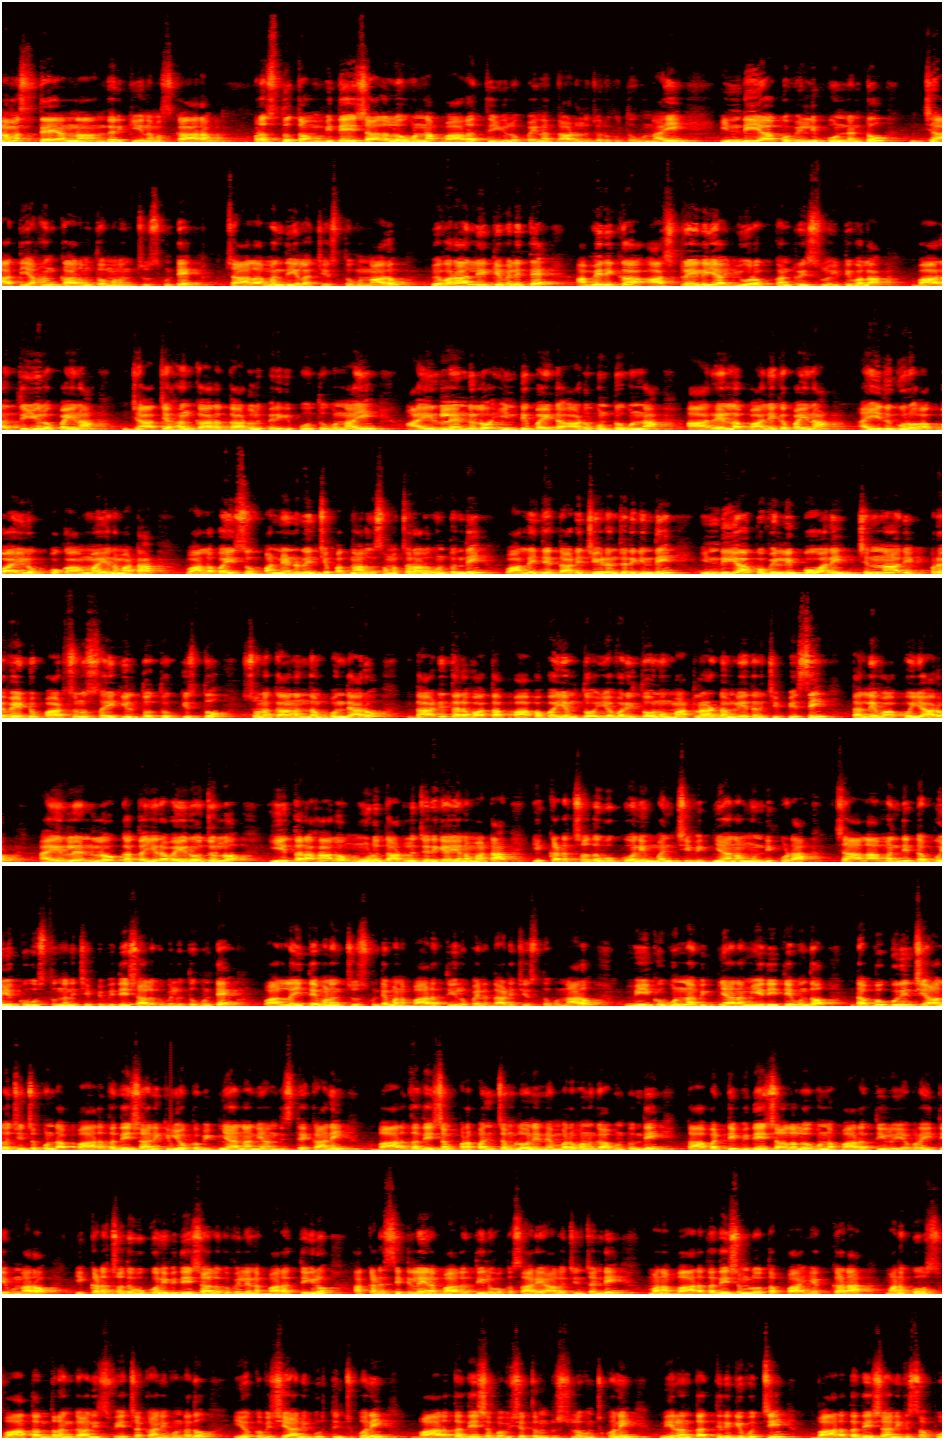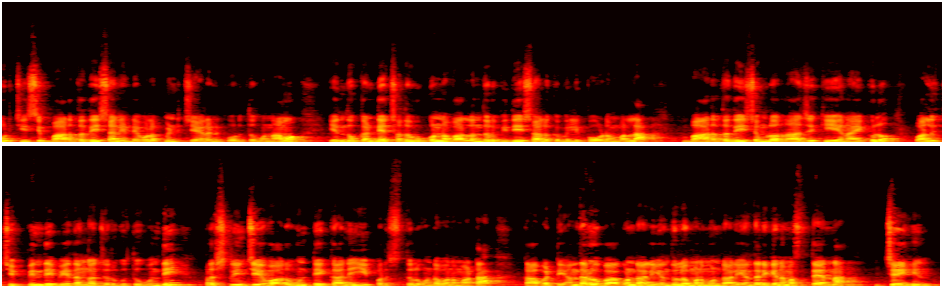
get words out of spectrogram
నమస్తే అన్న అందరికీ నమస్కారం. ప్రస్తుతం విదేశాలలో ఉన్న భారతీయులపైన దాడులు జరుగుతూ ఉన్నాయి. ఇండియాకు వెళ్ళిపోండంటూ జాతి అహంకారంతో మనం చూసుకుంటే చాలామంది ఇలా చేస్తూ ఉన్నారు. వివరాల్లోకి వెళితే అమెరికా ఆస్ట్రేలియా యూరోప్ కంట్రీస్లో ఇటీవల భారతీయులపైన జాత్యహంకార దాడులు పెరిగిపోతూ ఉన్నాయి. ఐర్లాండ్లో ఇంటి బయట ఆడుకుంటూ ఉన్న ఆరేళ్ళ బాలిక పైన ఐదుగురు అబ్బాయిలు ఒక అమ్మాయి అన్నమాట. వాళ్ళ వయసు పన్నెండు నుంచి పద్నాలుగు సంవత్సరాలు ఉంటుంది. వాళ్ళైతే దాడి చేయడం జరిగింది. ఇండియాకు వెళ్ళిపో అని చిన్నారి ప్రైవేటు పార్ట్స్ను సైకిల్తో తొక్కిస్తూ సునకానందం పొందారు. దాడి తర్వాత పాప భయంతో ఎవరితోనూ మాట్లాడడం లేదని చెప్పేసి తల్లి వాపోయారు. ఐర్లాండ్లో గత ఇరవై రోజుల్లో ఈ తరహాలో మూడు దాడులు జరిగాయన్నమాట. ఇక్కడ చదువుకొని మంచి విజ్ఞానం ఉండి కూడా చాలామంది డబ్బు ఎక్కువ వస్తుందని చెప్పి విదేశాలకు వెళుతూ ఉంటే వాళ్ళైతే మనం చూసుకుంటే మన భారతీయులపైన దాడి చేస్తూ ఉన్నారు. మీకు ఉన్న విజ్ఞానం ఏదైతే ఉందో డబ్బు గురించి ఆలోచించకుండా భారతదేశానికి ఈ యొక్క విజ్ఞానాన్ని అందిస్తే కానీ భారతదేశం ప్రపంచంలోనే నెంబర్ వన్గా ఉంటుంది. కాబట్టి విదేశాలలో ఉన్న భారతీయులు ఎవరైతే ఉన్నారో ఇక్కడ చదువుకొని విదేశాలకు వెళ్ళిన భారతీయులు అక్కడ సెటిల్ అయిన భారతీయులు ఒకసారి ఆలోచించండి. మన భారతదేశంలో తప్ప ఎక్కడ మనకు స్వాతంత్రం కానీ స్వేచ్ఛ కానీ ఉండదు. ఈ యొక్క విషయాన్ని గుర్తుంచుకొని భారతదేశ భవిష్యత్తును దృష్టిలో ఉంచుకొని మీరంతా తిరిగి వచ్చి భారతదేశానికి సపోర్ట్ చేసి భారతదేశాన్ని డెవలప్మెంట్ చేయాలని కోరుతూ ఉన్నాము. ఎందుకంటే చదువుకున్న వాళ్ళందరూ విదేశాలకు వెళ్ళిపోవడం వల్ల భారతదేశంలో రాజకీయ నాయకులు వాళ్ళు చెప్పిందే వేదంగా జరుగుతూ ఉంది. ప్రశ్నించే వారు ఉంటే కానీ ఈ పరిస్థితులు ఉండవన్నమాట. కాబట్టి అందరూ బాగుండాలి ఎందులో మనం ఉండాలి. అందరికీ నమస్తే అన్న. జై హింద్.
